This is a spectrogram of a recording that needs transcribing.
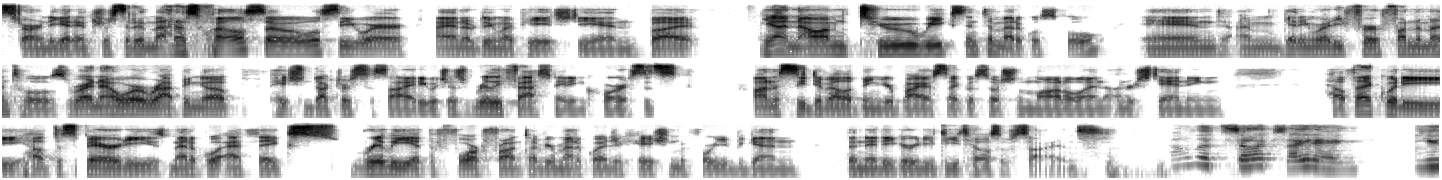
starting to get interested in that as well. So we'll see where I end up doing my PhD in. But yeah, now I'm two weeks into medical school and I'm getting ready for fundamentals. Right now, we're wrapping up Patient Doctor Society, which is really fascinating course. It's honestly developing your biopsychosocial model and understanding health equity, health disparities, medical ethics, really at the forefront of your medical education before you begin the nitty gritty details of science. Oh, that's so exciting. You,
